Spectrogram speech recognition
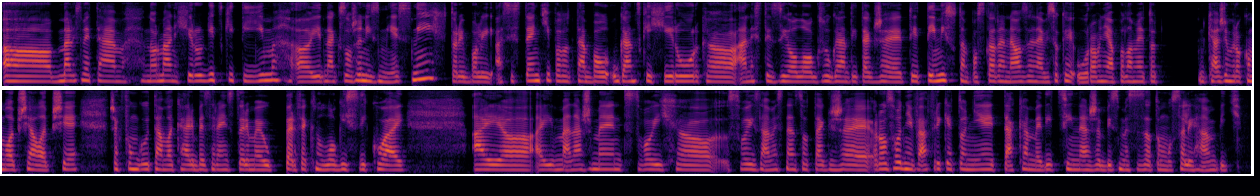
Mali sme tam normálne chirurgický tím, uh, jednak zložený z miestných, ktorí boli asistenti, potom tam bol uganský chirurg, uh, anesteziológ z Ugandy, takže tie týmy sú tam poskladané naozaj na vysokej úrovni a podľa mňa je to každým rokom lepšie a lepšie. Však fungujú tam lekári bez hraníc, ktorí majú perfektnú logistiku aj, aj, aj manažment svojich, svojich zamestnancov, takže rozhodne v Afrike to nie je taká medicína, že by sme sa za to museli hambiť.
